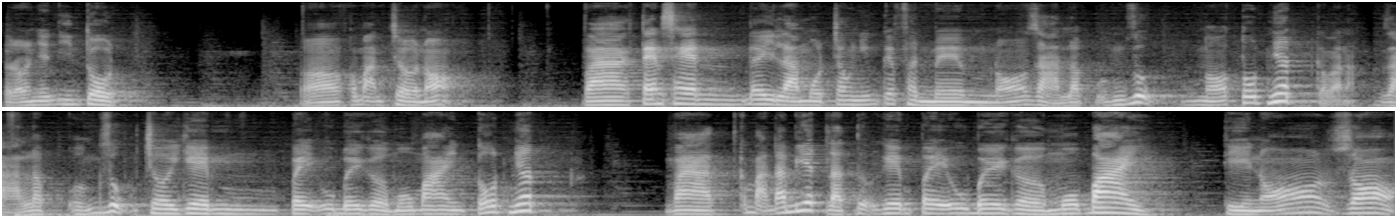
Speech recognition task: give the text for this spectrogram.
sau đó nhấn install đó các bạn chờ nó và Tencent đây là một trong những cái phần mềm nó giả lập ứng dụng nó tốt nhất các bạn ạ. Giả lập ứng dụng chơi game PUBG Mobile tốt nhất. Và các bạn đã biết là tựa game PUBG Mobile thì nó do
